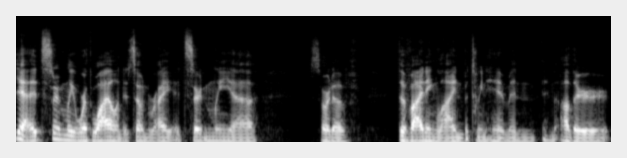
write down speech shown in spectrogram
Yeah, it's certainly worthwhile in its own right. It's certainly a uh, sort of dividing line between him and, and other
